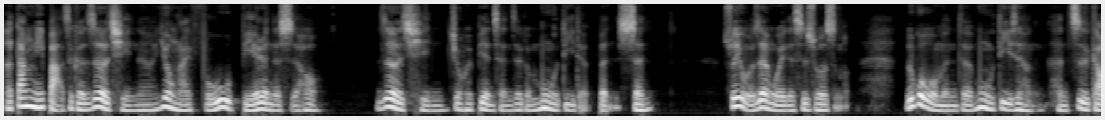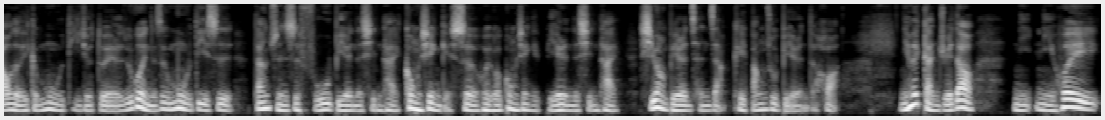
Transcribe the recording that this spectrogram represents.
而当你把这个热情呢用来服务别人的时候，热情就会变成这个目的的本身。所以我认为的是说什么？”如果我们的目的是很很至高的一个目的就对了。如果你的这个目的是单纯是服务别人的心态，贡献给社会或贡献给别人的心态，希望别人成长，可以帮助别人的话，你会感觉到你你会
